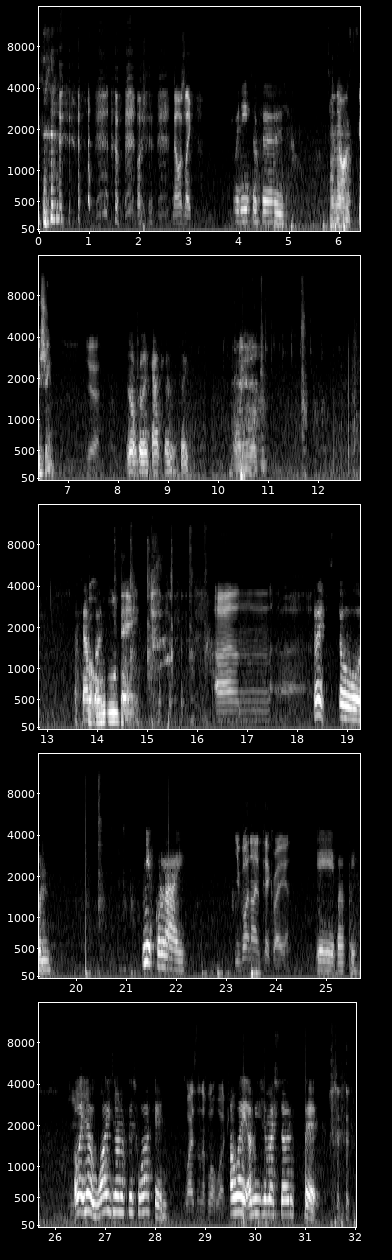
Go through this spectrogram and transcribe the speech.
no one's like, We need some food. I know I'm fishing. yeah. We're not gonna catch anything. I am. I can't But find all day. um. Uh, redstone. Nikolai. you've got an iron pick, right, Iain? Yeah, buddy. Oh wait, no. Why is none of this working? Why isn't enough what working? Oh wait, I'm using my stone pick.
